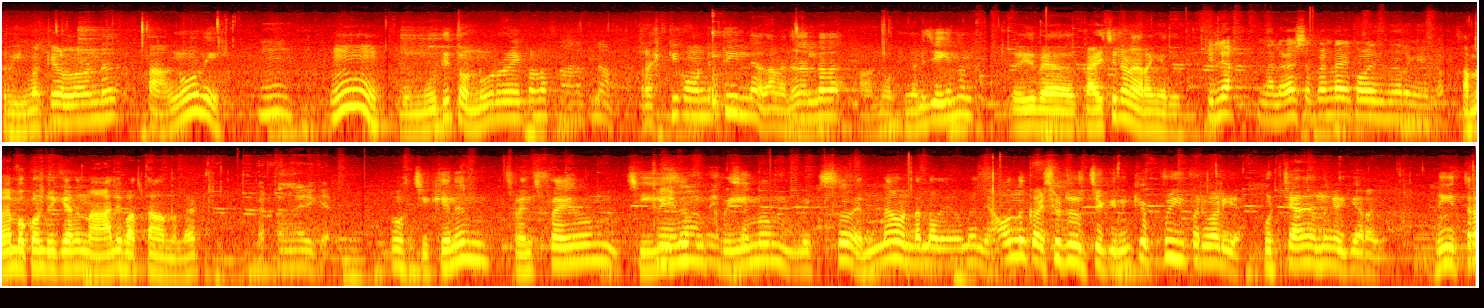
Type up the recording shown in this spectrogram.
ക്രീമൊക്കെ ഉള്ളതുകൊണ്ട് താങ്ങുമോ നീ. മുന്നൂറ്റി തൊണ്ണൂറ് രൂപയ്ക്കുള്ള സാധനത്തിന് അത്രയ്ക്ക് ക്വാണ്ടിറ്റി ഇല്ല. അത് അവന് നല്ലതാ. അവൻ നോക്കിങ്ങനെ ചെയ്യുന്നുണ്ട്. കഴിച്ചിട്ടാണ് ഇറങ്ങിയത്. ഇല്ല നല്ല വിശപ്പുണ്ടായി കോളേജിൽ നിന്ന് ഇറങ്ങിയപ്പോൾ സമയം പൊക്കോണ്ടിരിക്കാനും നാല് പത്താവുന്നുണ്ട് ഓ ചിക്കനും ഫ്രഞ്ച് ഫ്രൈയും ചീസും ക്രീമും മിക്സും എല്ലാം ഉണ്ടല്ലോ. അതുകൊണ്ട് ഞാൻ ഒന്നും കഴിച്ചിട്ട് ഉച്ചയ്ക്ക്. എനിക്ക് എപ്പോഴും ഈ പരിപാടിയാണ് ഫുഡ് ചാനൽ ഒന്നും കഴിക്കാറില്ല. നീ ഇത്ര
